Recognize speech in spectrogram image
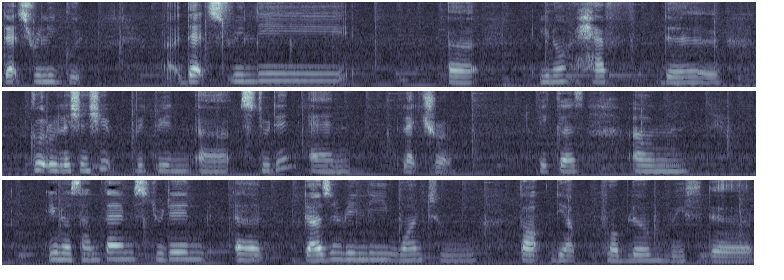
that's really good. Uh, that's really uh, you know have the good relationship between uh, student and lecturer. Because um, you know sometimes student uh, doesn't really want to talk their problem with the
